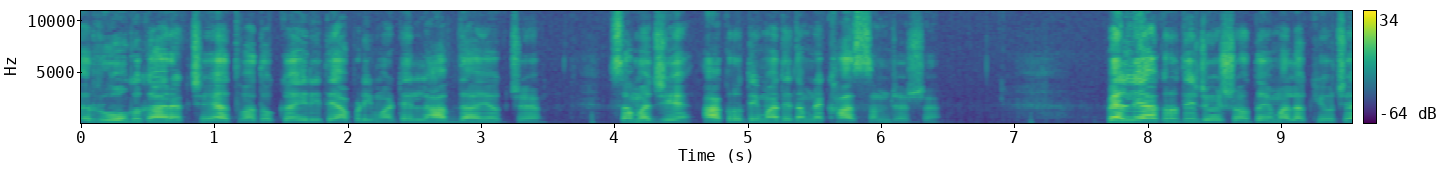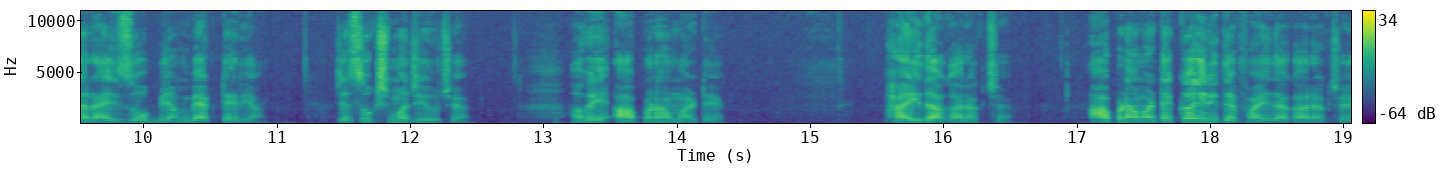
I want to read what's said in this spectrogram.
રોગકારક છે અથવા તો કઈ રીતે આપણી માટે લાભદાયક છે, સમજીએ. આકૃતિમાંથી તમને ખાસ સમજશે. પહેલી આકૃતિ જોઈશો તો એમાં લખ્યું છે રાઇઝોબિયમ બેક્ટેરિયા. જે સૂક્ષ્મજીવ છે, હવે આપણા માટે ફાયદાકારક છે. આપણા માટે કઈ રીતે ફાયદાકારક છે?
